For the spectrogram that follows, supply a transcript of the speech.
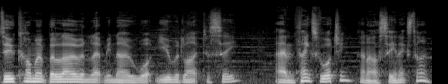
Do comment below and let me know what you would like to see. And thanks for watching, and I'll see you next time.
